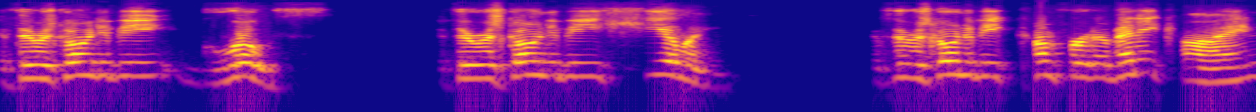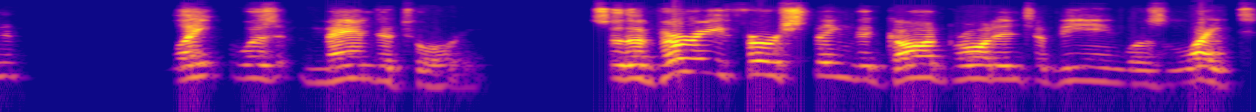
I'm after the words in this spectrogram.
if there was going to be growth, if there was going to be healing, if there was going to be comfort of any kind, light was mandatory. So the very first thing that God brought into being was light,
